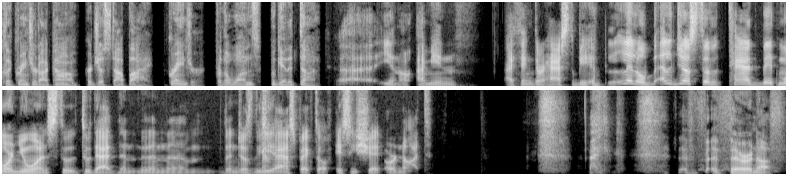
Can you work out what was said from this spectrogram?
clickgrainger.com, or just stop by. Grainger, for the ones who get it done. uh, you know, I mean, I think there has to be a little, just a tad bit more nuance to to that than than um, than just the aspect of is he shit or not. Fair enough.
